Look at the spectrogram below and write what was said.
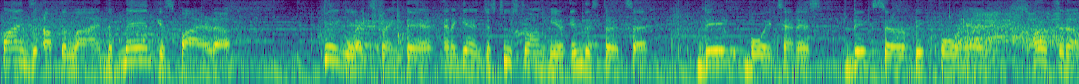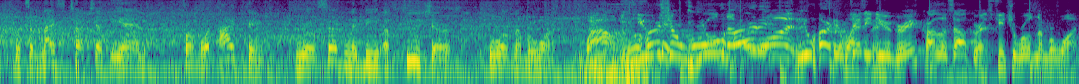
finds it up the line. The man is fired up. Big leg strength there. And again, just too strong here in this third set. Big boy tennis, big serve, big forehand. Carves it up with some nice touch at the end from what I think will certainly be a future world number one. Wow, You future heard it. world You number heard it. one. You heard it, Jenny, do you agree? Carlos Alcaraz, future world number one.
